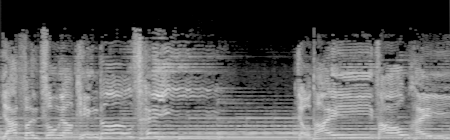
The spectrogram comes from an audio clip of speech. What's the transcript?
一分钟要听的情，就太早黑。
